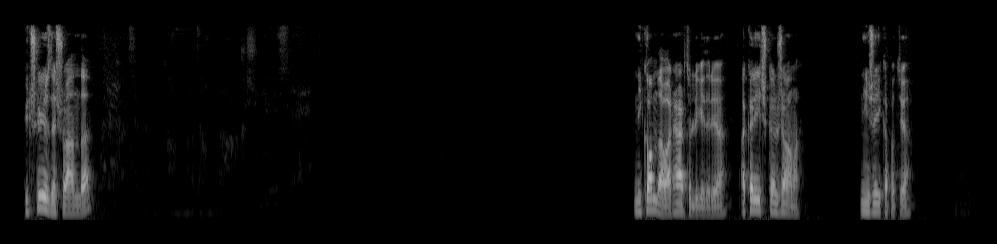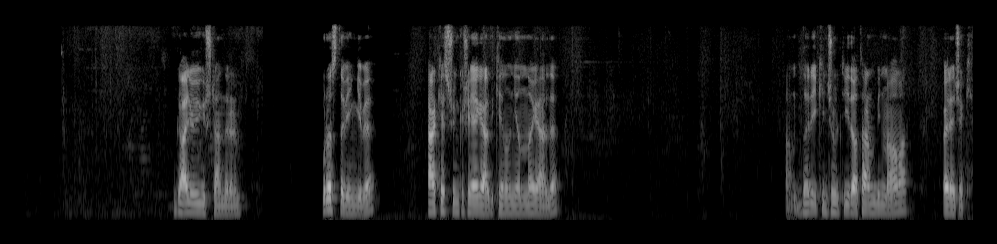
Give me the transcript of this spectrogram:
Güçlüyüz de şu anda. Nikom da var her türlü gelir ya. Akali'yi çıkaracağım ama. Ninja'yı kapatıyor. Galio'yu güçlendirelim. Burası da win gibi. Herkes çünkü şeye geldi. Cannon'ın yanına geldi. Tamam, Dari ikinci ultiyi de atar mı bilmem ama ölecek.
